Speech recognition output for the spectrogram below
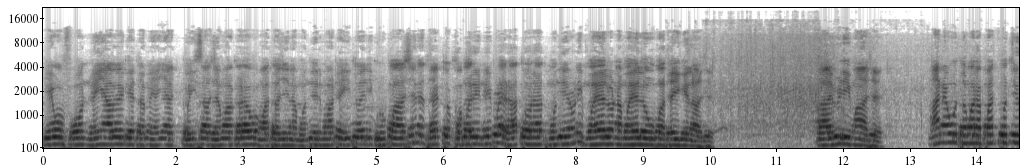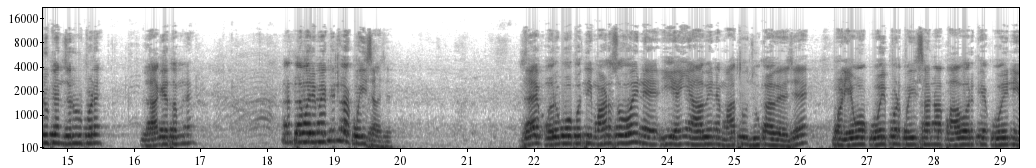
એવો ફોન નહીં આવે કે તમે અહીંયા પૈસા જમા કરાવો, માતાજીના મંદિર માટે. એ તો એની કૃપા હશે ને, સાહેબ, તો ખબર નહીં પડે. રાતોરાત મંદિરોની મહેલોના મહેલો ઊભા થઈ ગયેલા છે. આ એવડી માં છે. આને હું તમારા પાંચ પચીસ રૂપિયાની જરૂર પડે? લાગે તમને? અને તમારી મેં કેટલા પૈસા છે? સાહેબ અરબોપતિ માણસો હોય ને એ અહીંયા આવીને માથું ઝુકાવે છે. પણ એવો કોઈ પણ પૈસાના પાવર કે કોઈની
